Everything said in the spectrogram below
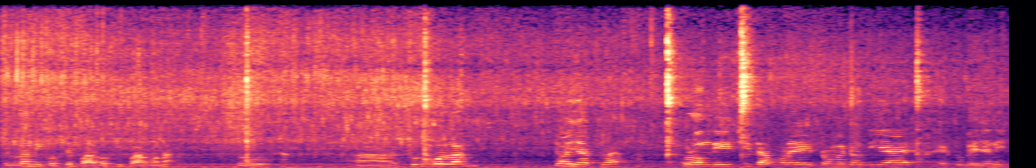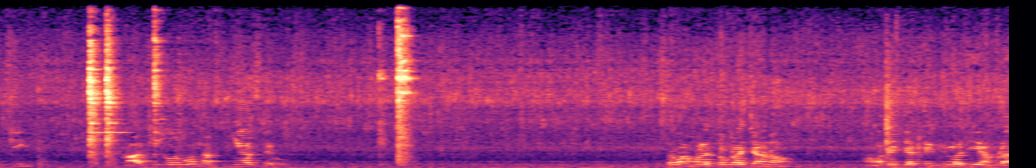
সেগুলো আমি করতে পারব কি পারব না। তো শুরু করলাম জয়যাত্রা। ফোড়ন দিয়েছি, তারপরে টমেটো দিয়ে একটু ভেজে নিচ্ছি। আর কি করব না, পেঁয়াজ দেবো। তো আমরা তোমরা জানো। আমাদের যা টেকনোলজি আমরা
